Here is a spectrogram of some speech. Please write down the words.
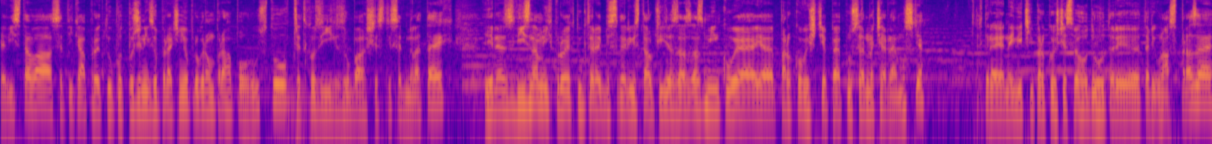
Výstava se týká projektů podpořených z operačního programu Praha po růstu v předchozích zhruba 6-7 letech. Jeden z významných projektů, který by, který by stál určitě za, za zmínku, je, je parkoviště P plus R na Černém mostě které je největší parkoviště svého druhu tady, tady u nás v Praze.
